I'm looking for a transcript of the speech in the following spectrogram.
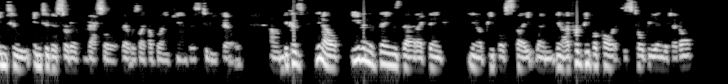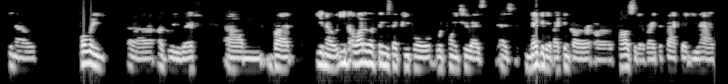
into into this sort of vessel that was like a blank canvas to be filled. Um, because you know, even the things that I think you know people cite when you know I've heard people call it dystopian, which I don't you know fully uh, agree with. Um, but you know, even a lot of the things that people would point to as as negative, I think are are positive, right? The fact that you have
